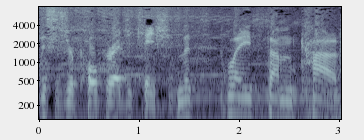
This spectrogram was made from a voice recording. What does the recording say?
This is your poker education. Let's play some cards.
